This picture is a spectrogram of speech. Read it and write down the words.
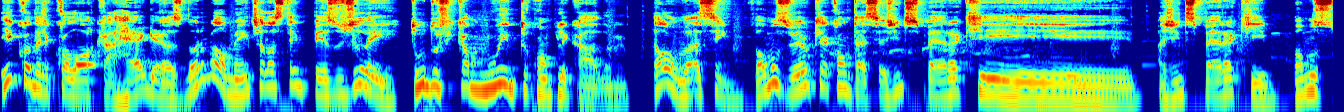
E quando ele coloca regras, normalmente elas têm peso de lei. Tudo fica muito complicado, né? Então, assim, vamos ver o que acontece. A gente espera que. A gente espera que. Vamos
